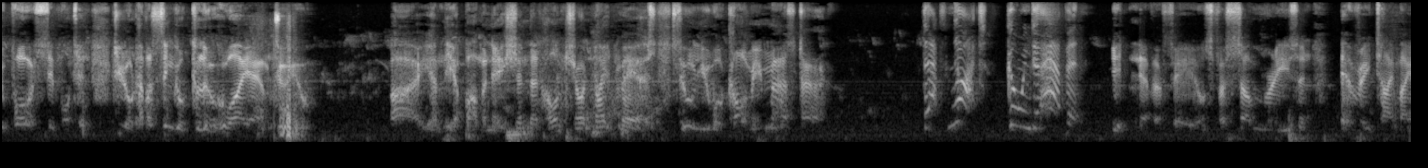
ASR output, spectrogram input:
you poor simpleton. You don't have a single clue who I am, do you? I am the abomination that haunts your nightmares. Soon you will call me master. That's not going to happen. It never fails for some reason. Every time I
